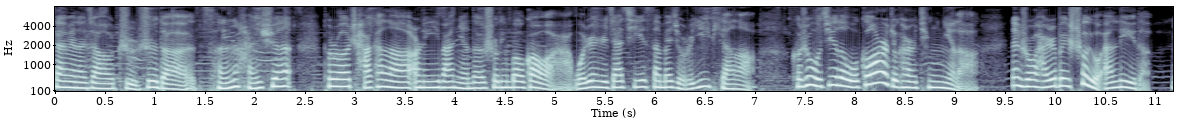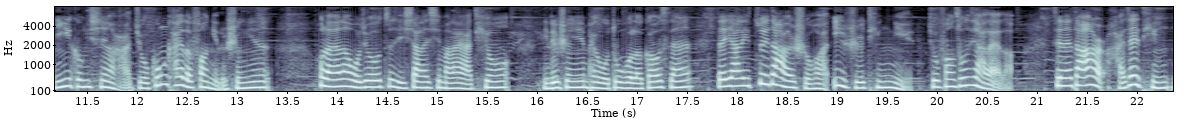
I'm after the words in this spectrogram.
下面呢叫纸质的岑寒暄，他说查看了二零一八年的收听报告啊，我认识佳期三百九十一天了，可是我记得我高二就开始听你了，那时候还是被舍友安利的，你一更新啊就公开的放你的声音，后来呢我就自己下了喜马拉雅听，你的声音陪我度过了高三，在压力最大的时候啊一直听你就放松下来了。现在大二还在听，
